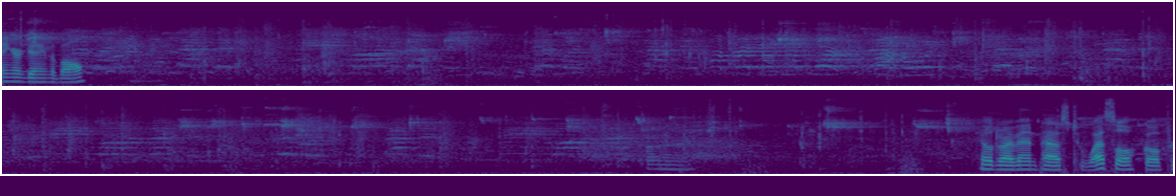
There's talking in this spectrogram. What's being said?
Binger getting the ball. He'll drive in, pass to Wessel, go up for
